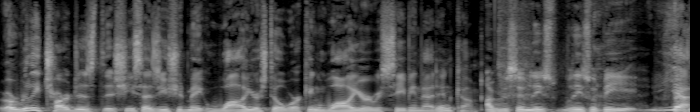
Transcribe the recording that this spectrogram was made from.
are really charges that she says you should make while you're still working, while you're receiving that income. I would assume these these would be yeah,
